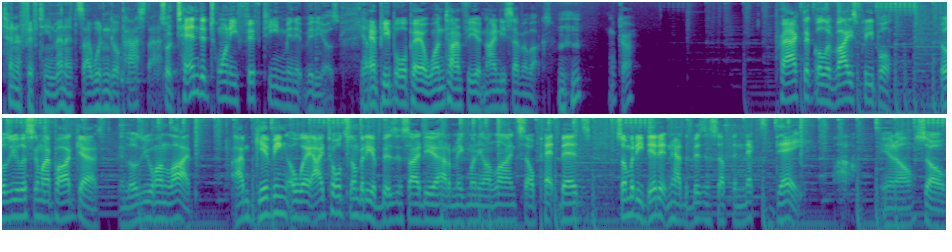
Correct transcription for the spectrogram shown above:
ten or fifteen minutes. I wouldn't go past that. so 10 to 20 15 minute videos. Yep. And people will pay a one-time fee at 97 bucks. mm-hmm. Okay. Practical advice people. Those of you listening to my podcast and those of you on live, I'm giving away. I told somebody a business idea how to make money online, sell pet beds. Somebody did it and had the business up the next day. You know, so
